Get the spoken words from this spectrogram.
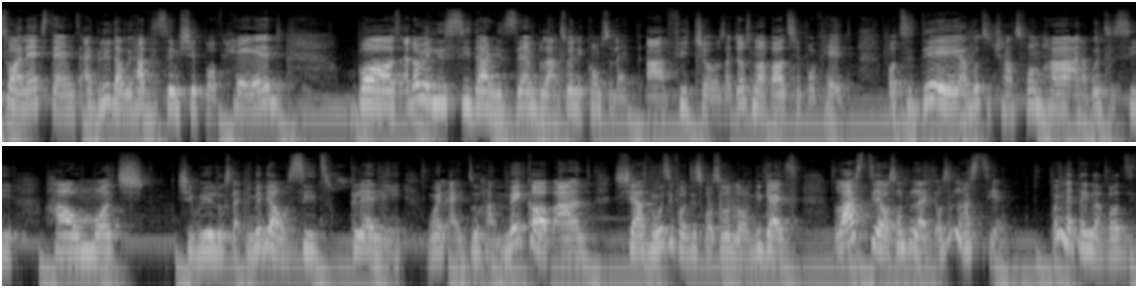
to an extent. I believe that we have the same shape of head but I don't really see that resemblance when it comes to like our features. I just know about shape of head. But today I'm going to transform her and I'm going to see how much she really looks like me. Maybe I will see it clearly when I do her makeup. And she has been waiting for this for so long. You guys, last year or something like that. Was it last year? When did I tell you about this,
